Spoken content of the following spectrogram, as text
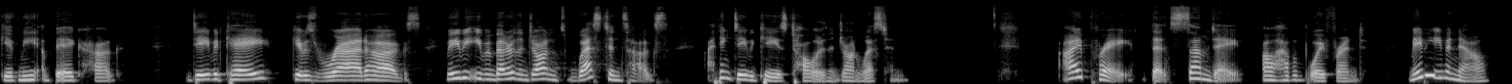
give me a big hug. David Kay gives rad hugs, maybe even better than John Weston's hugs. I think David Kay is taller than John Weston. I pray that someday I'll have a boyfriend, maybe even now,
